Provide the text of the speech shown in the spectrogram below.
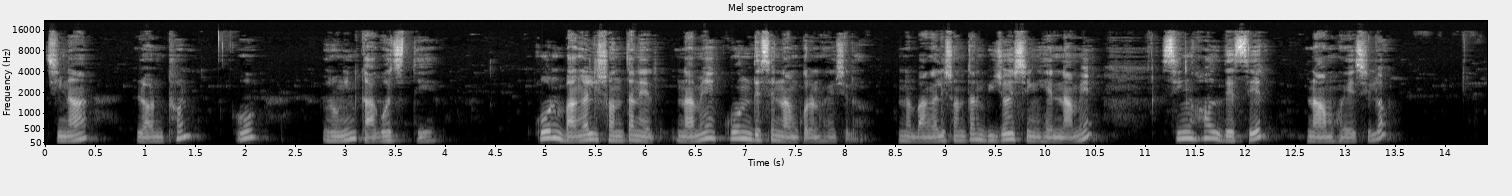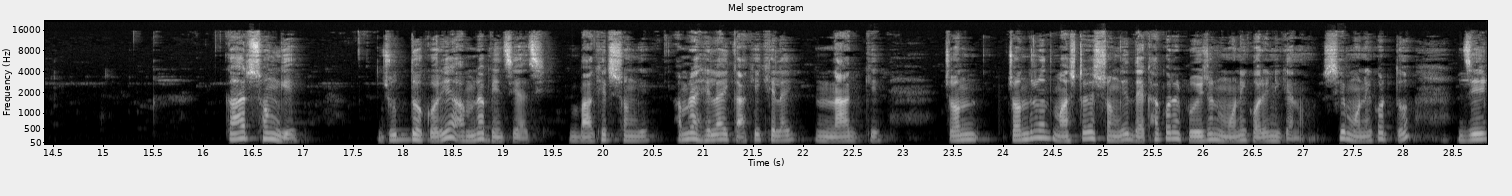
চীনা, লণ্ঠন ও রঙিন কাগজ দিয়ে। কোন বাঙালি সন্তানের নামে কোন দেশের নামকরণ হয়েছিল? না, বাঙালি সন্তান বিজয় সিংহের নামে সিংহল দেশের নাম হয়েছিল। কার সঙ্গে যুদ্ধ করে আমরা বেঁচে আছি। বাঘের সঙ্গে আমরা হেলাই, কাকে খেলাই, নাগকে। চন্দ- চন্দ্রনাথ মাস্টারের সঙ্গে দেখা করার প্রয়োজন মনে করেনি কেন? সে মনে করত যে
